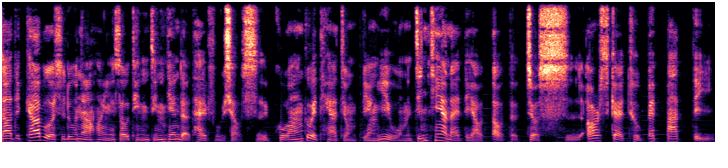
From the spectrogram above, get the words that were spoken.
大家好，我是露娜，欢迎收听今天的泰服小时光。各位听众编译，我们今天要来聊到的就是《Our Sky to Bad Buddy》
